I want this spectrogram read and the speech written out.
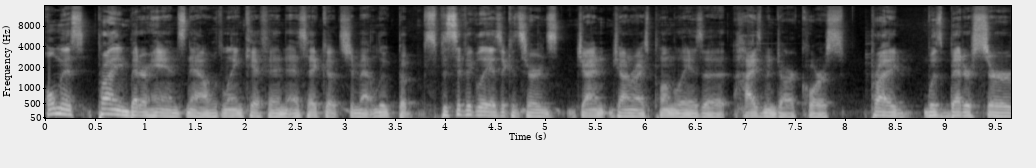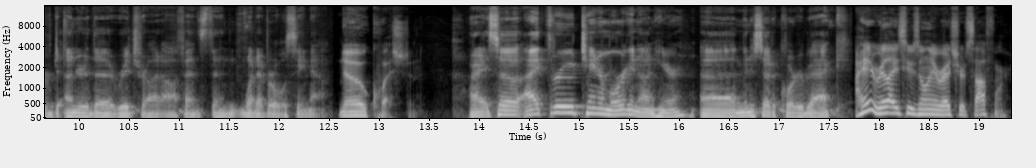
Ole Miss probably in better hands now with Lane Kiffin as head coach and Matt Luke, but specifically as it concerns John, John Rhys Plumlee as a Heisman dark horse, probably was better served under the Rich Rod offense than whatever we'll see now. No question. All right, so I threw Tanner Morgan on here, uh, Minnesota quarterback. I didn't realize he was only a redshirt sophomore.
